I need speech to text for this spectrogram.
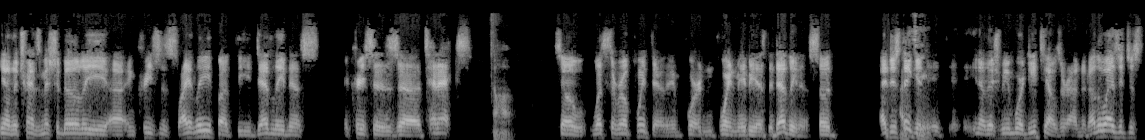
you know the transmissibility uh, increases slightly, but the deadliness increases uh, 10x. Uh-huh. So what's the real point there? The important point maybe is the deadliness. So I just think I it, it, you know there should be more details around it. Otherwise, it just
